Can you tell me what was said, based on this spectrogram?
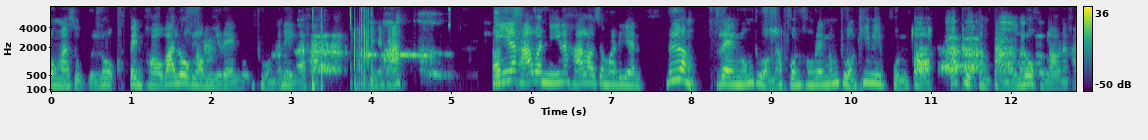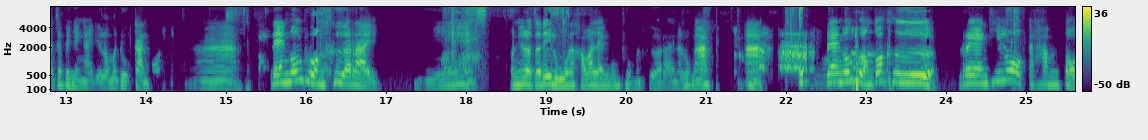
ลงมาสู่พื้นโลก เป็นเพราะว่าโลกเรามีแรงโน้มถ่วงนั่นเองนะคะเห็นไหมคะทีนี้นะคะ วันนี้นะคะ เราจะมาเรียนเรื่องแรงโน้มถ่วงนะผลของแรงโน้มถ่วงที่มีผลต่อวัตถุต่างๆ บนโลกของเรานะคะ จะเป็นยังไงเดี๋ยวเรามาดูกันอ่าแรงโน้มถ่วงคืออะไรนี่วันนี้เราจะได้รู้นะคะ ว่าแรงโน้มถ่วงมันคืออะไรนะลูกนะ อ่า แรงโน้มถ่วงก็คือ แรงที่โลกกระทำต่อ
